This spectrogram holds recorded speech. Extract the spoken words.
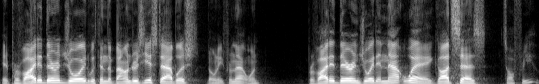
it provided they're enjoyed within the boundaries he established. Don't eat from that one. Provided they're enjoyed in that way, God says, it's all for you.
